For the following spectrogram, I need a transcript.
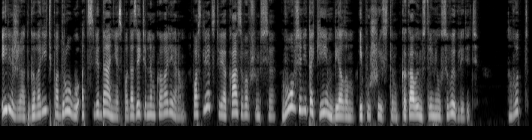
или же отговорить подругу от свидания с подозрительным кавалером, впоследствии оказывавшимся вовсе не таким белым и пушистым, каковым стремился выглядеть. Но вот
